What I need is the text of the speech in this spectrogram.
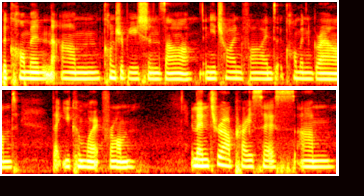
the common um, contributions are, and you try and find a common ground that you can work from. And then through our process um,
